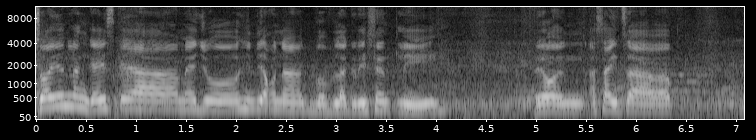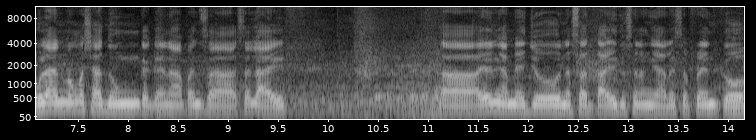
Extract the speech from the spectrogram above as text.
So ayun lang guys, kaya medyo hindi ako nag-vlog recently. Ayun, aside sa wala namang masyadong kaganapan sa sa life. ah, ayun nga, medyo nasad tayo doon sa nangyari sa friend ko.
